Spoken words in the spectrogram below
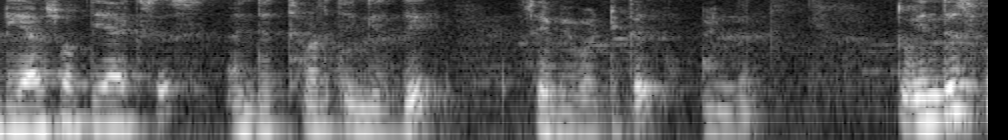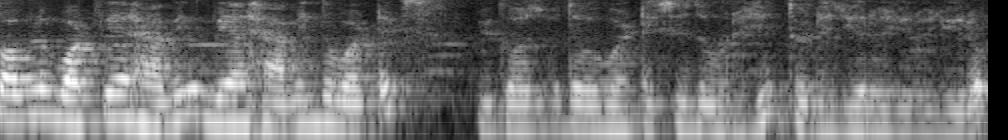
drs of the axis and the third thing is the semi-vertical angle. So in this problem what we are having we are having the vertex because the vertex is the origin so it is 0 0 0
